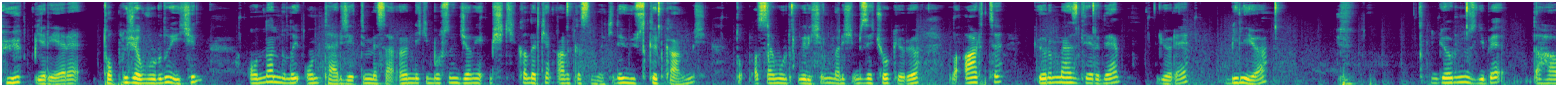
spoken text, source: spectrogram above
büyük bir yere topluca vurduğu için ondan dolayı onu tercih ettim mesela öndeki boss'un canı 72 kalırken arkasındaki de 140 kalmış toplu hasar vurdukları için bunlar işimize çok yoruyor ve artı görünmezleri de göre biliyor Gördüğünüz gibi daha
